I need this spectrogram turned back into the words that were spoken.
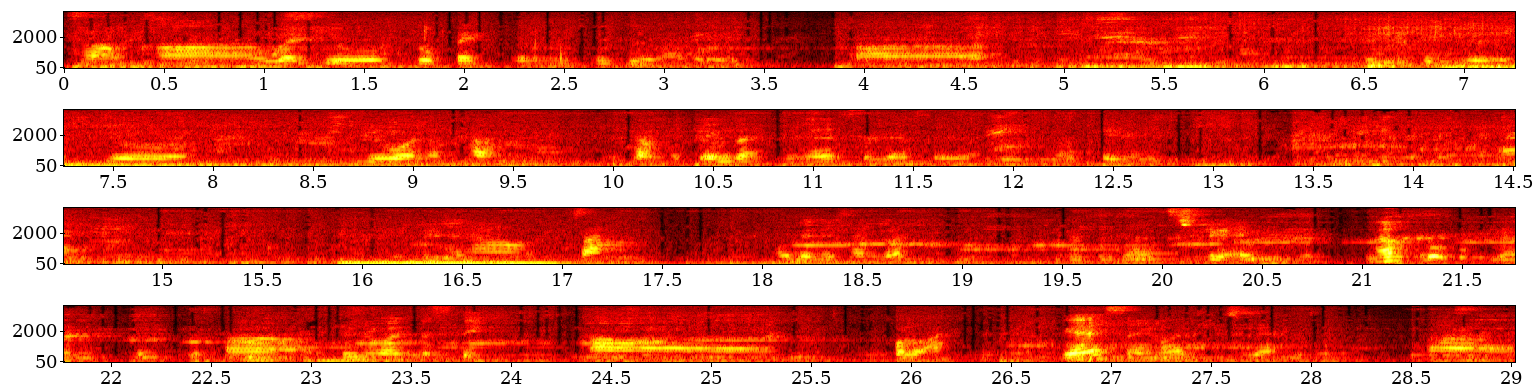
So, uh, when you go back in Switzerland, uh, do you think you you, you wanna come come again? Yes, yes, yes. Okay. And do you know some Indonesian word? That's great. No. uh, do you want to speak uh, follow up? Yes, I want. Yeah. Uh,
